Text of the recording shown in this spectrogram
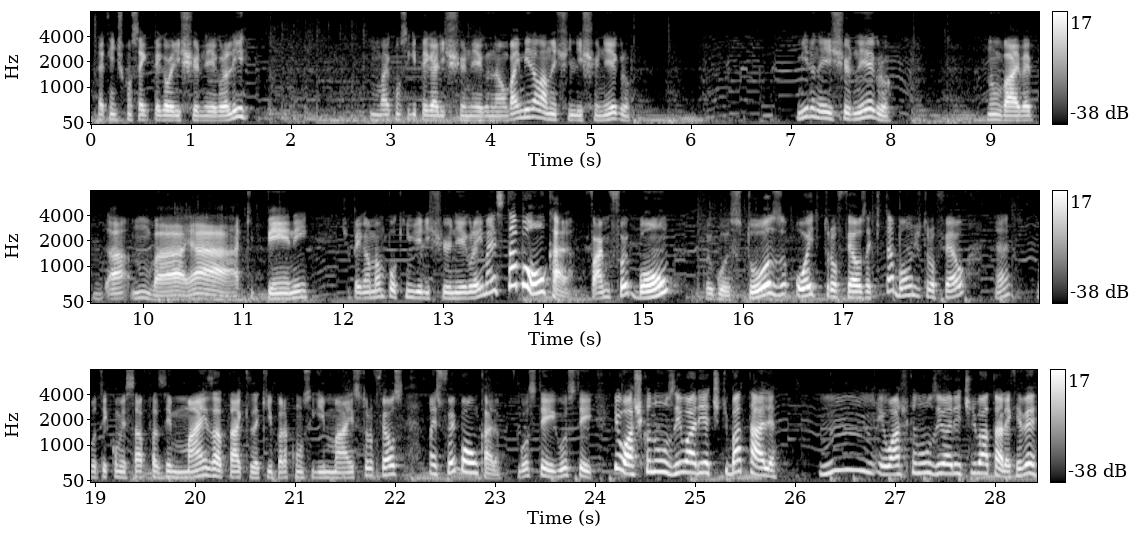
Será que a gente consegue pegar o elixir negro ali? Não vai conseguir pegar lixo negro, não. Vai, mira lá no lixo negro. Mira no lixo negro. Não vai, vai. Ah, não vai. Ah, que pena, hein? Deixa eu pegar mais um pouquinho de elixir negro aí, mas tá bom, cara. O farm foi bom, foi gostoso. Oito troféus aqui, tá bom de troféu, né? Vou ter que começar a fazer mais ataques aqui para conseguir mais troféus, mas foi bom, cara. Gostei, gostei. Eu acho que eu não usei o ariete de batalha. Hum, eu acho que eu não usei o ariete de batalha, quer ver?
